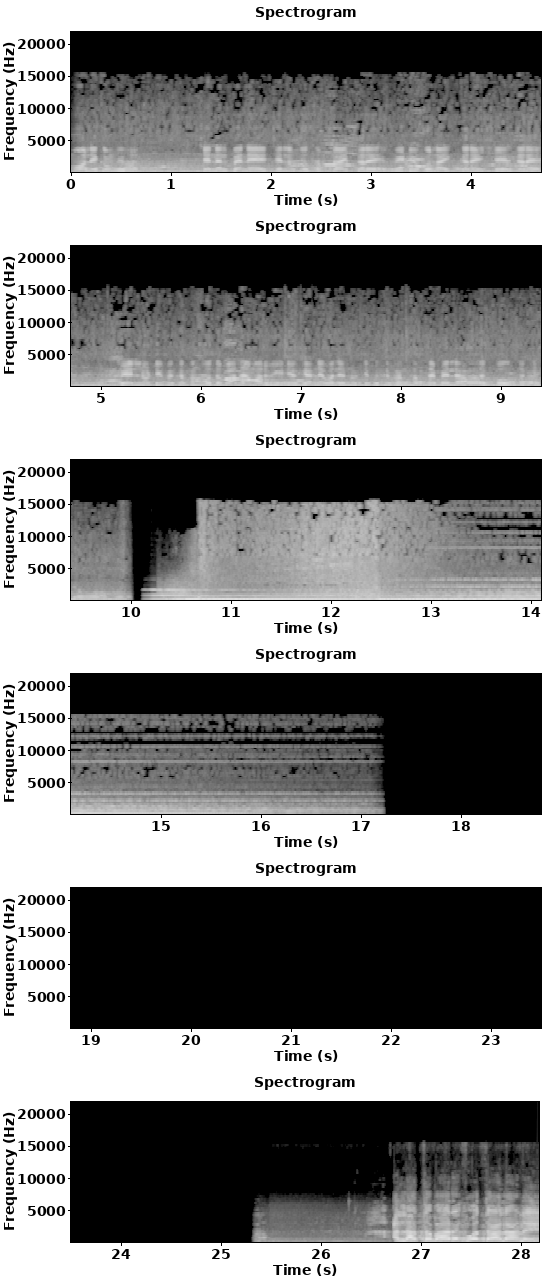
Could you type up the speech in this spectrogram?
السلام علیکم ویور چینل پہ نئے چینل کو سبسکرائب کریں، ویڈیو کو لائک کریں، شیئر کریں۔ بیل نوٹیفیکیشن کو دبا دیں، ہمارے ویڈیو کے آنے والے نوٹیفیکیشن سب سے پہلے آپ تک پہنچ سکے۔ اللہ تبارک و تعالیٰ نے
